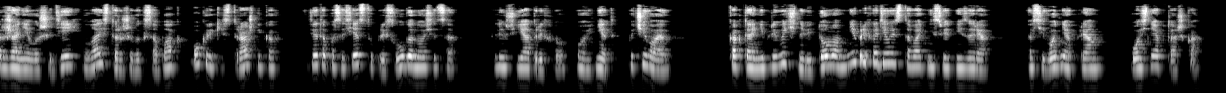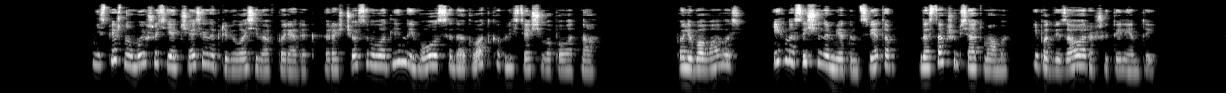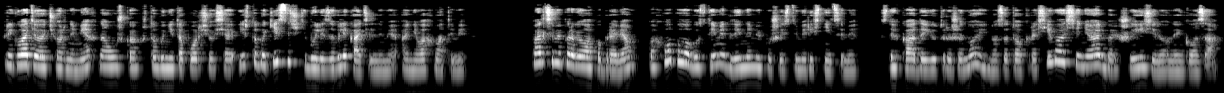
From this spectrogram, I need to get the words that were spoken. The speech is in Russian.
Ржание лошадей, лай сторожевых собак, окрики стражников, где-то по соседству прислуга носится. Лишь я дрыхну. Ой, нет, почиваю. Как-то непривычно, ведь дома мне приходилось вставать ни свет ни заря, а сегодня прям поздняя пташка. Неспешно умывшись, я тщательно привела себя в порядок, расчесывала длинные волосы до гладко блестящего полотна. Полюбовалась их насыщенным медным цветом, доставшимся от мамы, и подвязала расшитой лентой. Пригладила черный мех на ушках, чтобы не топорщился, и чтобы кисточки были завлекательными, а не лохматыми. Пальцами провела по бровям, похлопала густыми длинными пушистыми ресницами. Слегка дают рыжиной, но зато красиво осеняют большие зеленые глаза.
